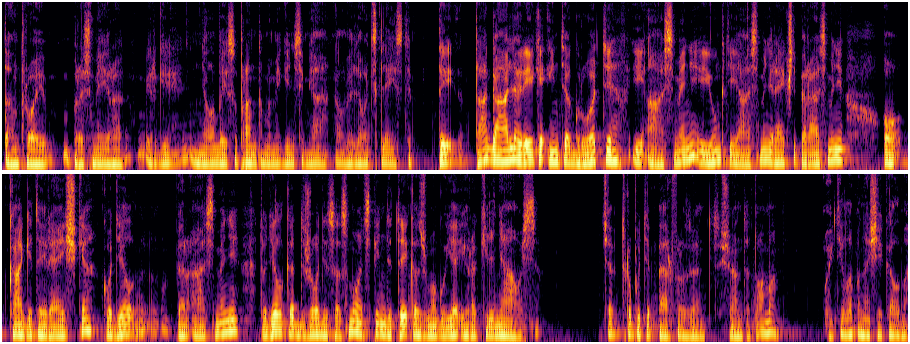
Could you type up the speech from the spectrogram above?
Ta antroji prasme yra irgi nelabai suprantama, mėginsim ją gal vėliau atskleisti. Tai tą galę reikia integruoti į asmenį, įjungti į asmenį, reikšti per asmenį, O kągi tai reiškia, kodėl per asmenį? Todėl, kad žodis asmuo atspindi tai, kas žmoguje yra kilniausia. Čia truputį perfrazuojant Šventą Tomą, Vaityla panašiai kalba.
